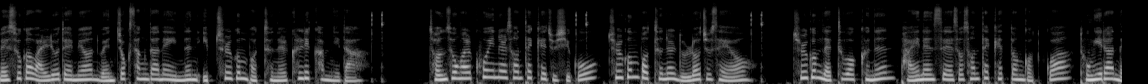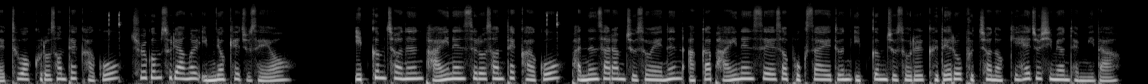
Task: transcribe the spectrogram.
매수가 완료되면 왼쪽 상단에 있는 입출금 버튼을 클릭합니다. 전송할 코인을 선택해 주시고 출금 버튼을 눌러주세요. 출금 네트워크는 바이낸스에서 선택했던 것과 동일한 네트워크로 선택하고 출금 수량을 입력해 주세요. 입금처는 바이낸스로 선택하고 받는 사람 주소에는 아까 바이낸스에서 복사해둔 입금 주소를 그대로 붙여넣기 해주시면 됩니다.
